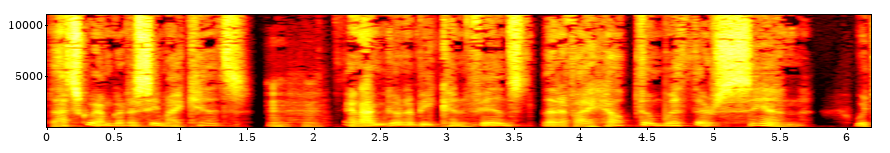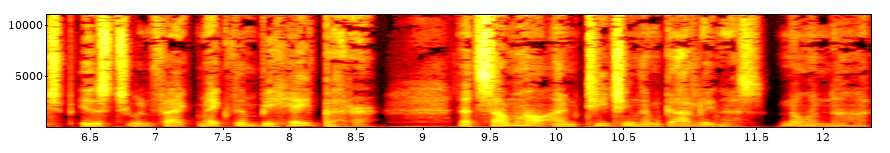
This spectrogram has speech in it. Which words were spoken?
that's where I'm going to see my kids. hmm And I'm going to be convinced that if I help them with their sin, which is to in fact make them behave better, that somehow I'm teaching them godliness. No, I'm not.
